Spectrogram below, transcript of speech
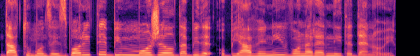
Датумот за изборите би можел да биде објавени во наредните денови.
